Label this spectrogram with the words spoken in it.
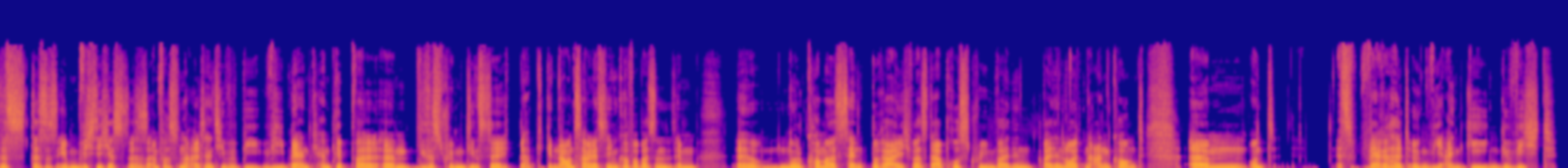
dass, dass es eben wichtig ist, dass es einfach so eine Alternative wie, wie Bandcamp gibt, weil ähm, diese Streamingdienste, ich habe die genauen Zahlen jetzt nicht im Kopf, aber es sind im äh, 0, Cent Bereich, was da pro Stream bei den, bei den Leuten ankommt. Ähm, und es wäre halt irgendwie ein Gegengewicht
